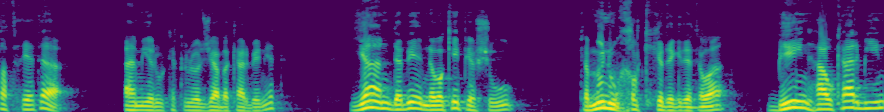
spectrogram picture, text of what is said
سەتحیەتە ئامێر و تەکنۆلۆژیا بەکاربێنێت یان دەبێت نەوەکەی پێشوو کە من و خەڵکی کە دەگرێتەوە بین هاوکار بین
